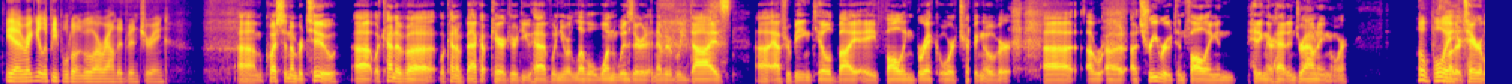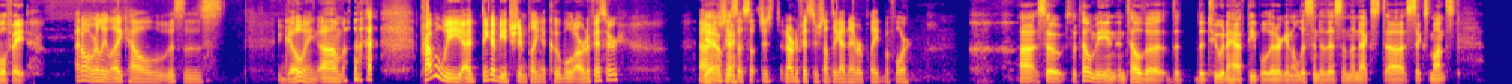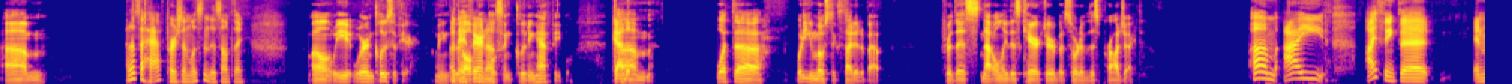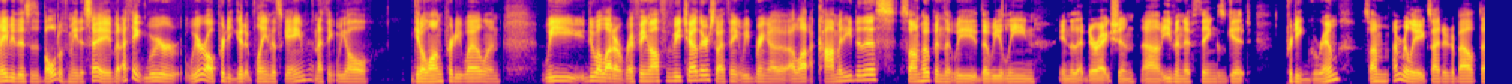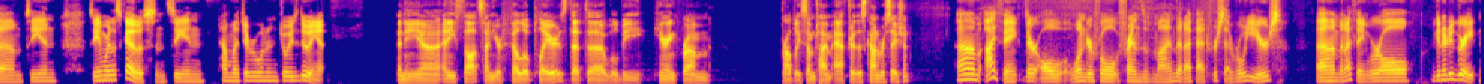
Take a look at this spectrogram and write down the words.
Yeah, regular people don't go around adventuring. Um, question number two: uh, What kind of uh, what kind of backup character do you have when your level one wizard inevitably dies uh, after being killed by a falling brick or tripping over uh, a, a, a tree root and falling and hitting their head and drowning, or Oh some boy, other terrible fate? I don't really like how this is going. Um probably I think I'd be interested in playing a kobold artificer. Uh Yeah. Okay. just a, just an artificer something I've never played before. Uh, so so tell me and, and tell the, the the two and a half people that are going to listen to this in the next uh, six months. Um, How does a half person listen to something? well, we we're inclusive here. We include Okay, all fair peoples, enough. including half people. Got it. Um, what uh, what are you most excited about for this? Not only this character, but sort of this project. Um, I I think that, and maybe this is bold of me to say, but I think we're we're all pretty good at playing this game, and I think we all get along pretty well, and we do a lot of riffing off of each other, so I think we bring a, a lot of comedy to this. So I'm hoping that we that we lean into that direction, um, even if things get pretty grim. So I'm I'm really excited about um, seeing seeing where this goes and seeing how much everyone enjoys doing it. Any uh, any thoughts on your fellow players that uh, we'll be hearing from probably sometime after this conversation? Um, I think they're all wonderful friends of mine that I've had for several years. Um, and I think we're all gonna do great.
